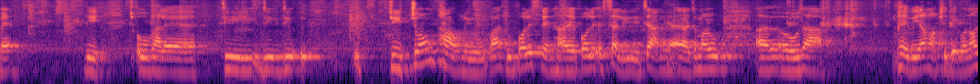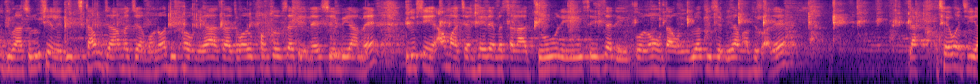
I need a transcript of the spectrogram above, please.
မယ် ဒီဟိုဗာလဲဒီဒီဒီဒီကျုံးဖောင်တွေကိုကသူ polish တင်ထားတဲ့ polish အဆက်လေးတွေကြာနေရအဲ့ဒါကျမတို့အဟိုစားဖယ်ပေးရမှာဖြစ်တယ်ပေါ့နော်ဒီမှာဆိုလို့ရှိရင်လည်းဒီတောက်ကြားမကြံပေါ့နော်ဒီဖုံတွေကအစားကျမတို့ဖုံစုပ်ဆက်တွေနဲ့ရှင်းပေးရမယ်ပြီးလို့ရှိရင်အောက်မှာကြံခဲတဲ့မဆလာဂျိုးတွေစိတ်ဆက်တွေအကုန်လုံးကိုတာဝန်ယူပြီးတော့ပြင်ဆင်ပေးရမှာဖြစ်ပါတယ်လာအထဲဝင်ကြည့်ရ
